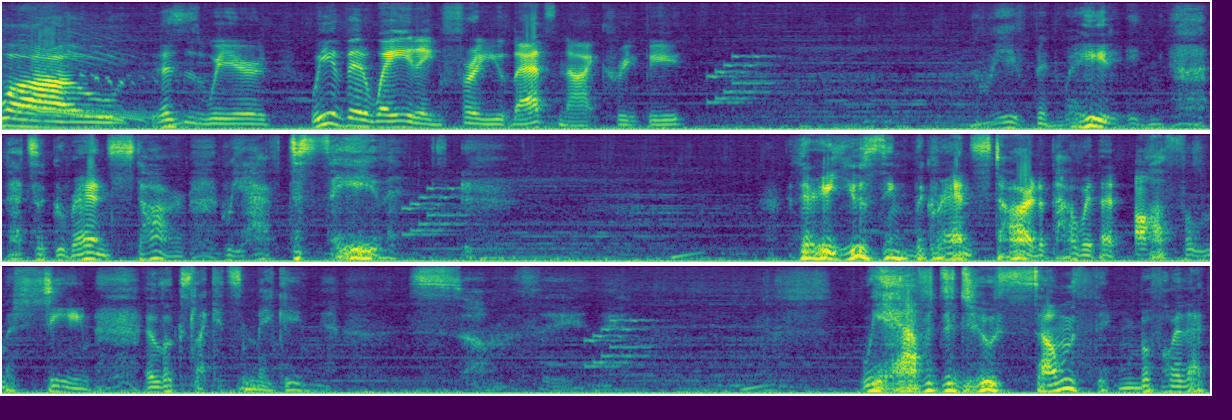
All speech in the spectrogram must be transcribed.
Whoa, this is weird. We've been waiting for you. That's not creepy. We've been waiting. That's a grand star. We have to save it. They're using the grand star to power that awful machine. It looks like it's making something. We have to do something before that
